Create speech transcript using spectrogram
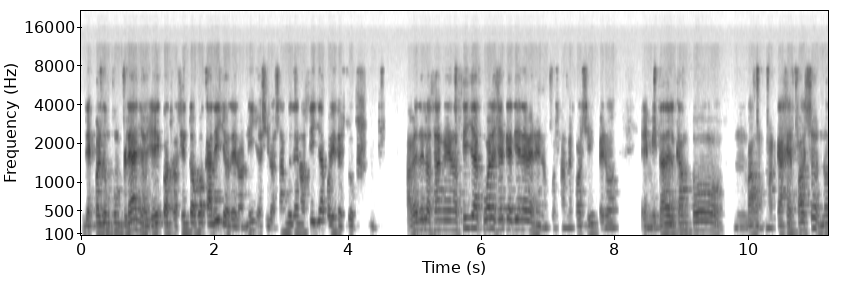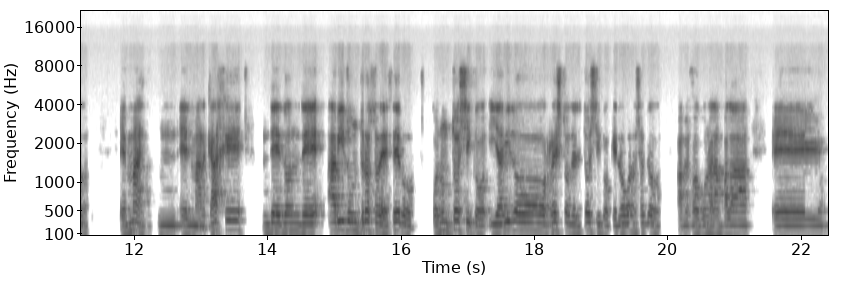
después de un cumpleaños y hay 400 bocadillos de los niños y los sándwiches de nocilla, pues dices tú, a ver de los sándwiches de nocilla, ¿cuál es el que tiene veneno? Pues a lo mejor sí, pero en mitad del campo, mm, vamos, marcajes falsos, no. Es más, mm, el marcaje de donde ha habido un trozo de cebo con un tóxico y ha habido resto del tóxico que luego nosotros, a lo mejor con una lámpara eh,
